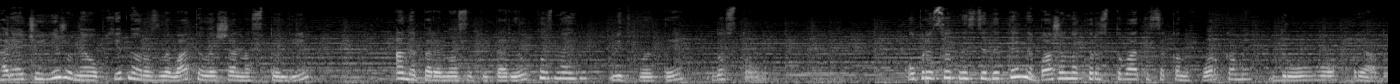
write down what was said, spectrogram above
Гарячу їжу необхідно розливати лише на столі, а не переносити тарілку з нею від плити до столу. У присутності дитини бажано користуватися конфорками другого ряду.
